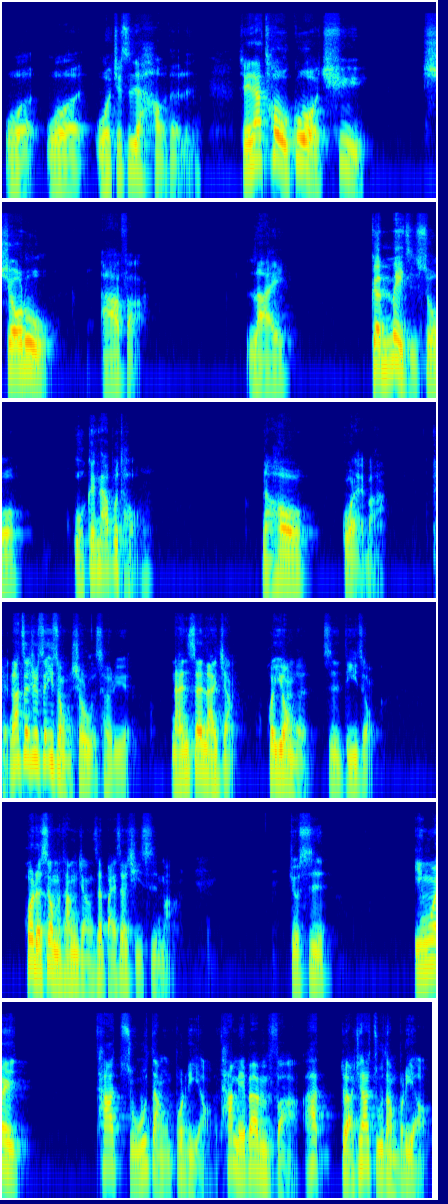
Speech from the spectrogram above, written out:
我我我就是好的人，所以他透过去羞辱阿法来跟妹子说，我跟他不同，然后过来吧。OK，那这就是一种羞辱策略。男生来讲会用的这是第一种，或者是我们常讲这白色骑士嘛，就是因为他阻挡不了，他没办法，他对啊，就他阻挡不了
